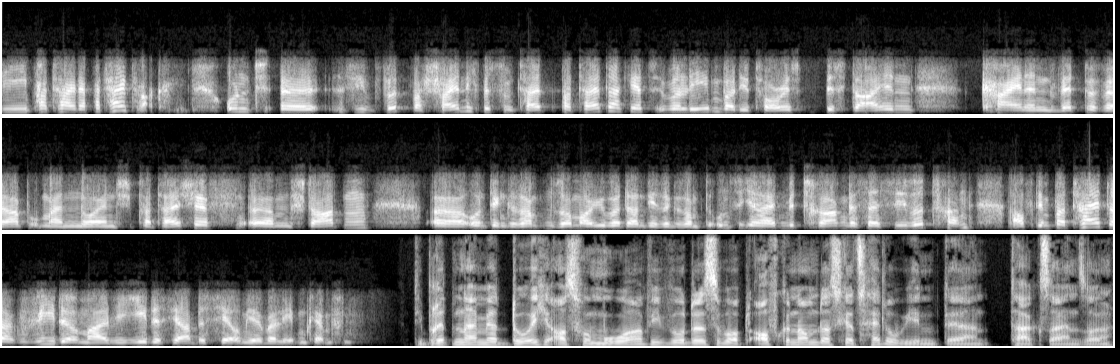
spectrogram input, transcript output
die Partei, der Parteitag. Und äh, sie wird wahrscheinlich bis zum Parteitag jetzt überleben, weil die Tories bis dahin keinen Wettbewerb um einen neuen Parteichef ähm, starten äh, und den gesamten Sommer über dann diese gesamte Unsicherheit mittragen. Das heißt, sie wird dann auf dem Parteitag wieder mal wie jedes Jahr bisher um ihr Überleben kämpfen. Die Briten haben ja durchaus Humor. Wie wurde es überhaupt aufgenommen, dass jetzt Halloween der Tag sein soll?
